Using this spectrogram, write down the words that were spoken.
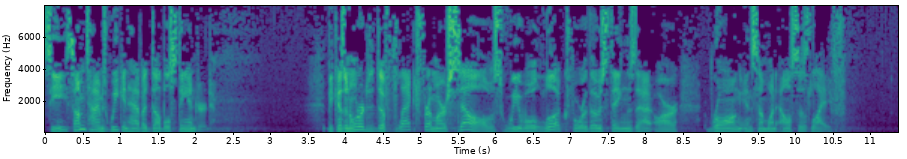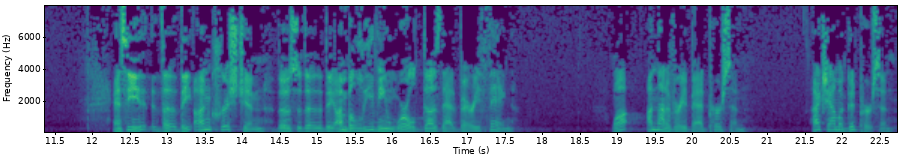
See, sometimes we can have a double standard. Because in order to deflect from ourselves, we will look for those things that are wrong in someone else's life. And see, the, the unchristian, those, the, the unbelieving world does that very thing. Well, I'm not a very bad person. Actually, I'm a good person.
